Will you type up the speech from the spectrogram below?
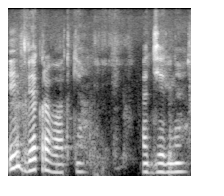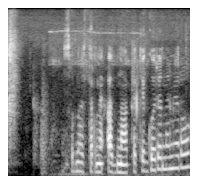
и две кроватки отдельные. С одной стороны одна категория номеров,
